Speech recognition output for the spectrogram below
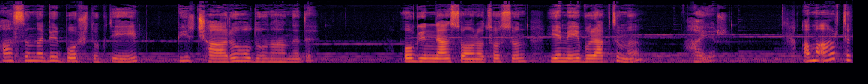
aslında bir boşluk değil, bir çağrı olduğunu anladı. O günden sonra Tosun yemeği bıraktı mı? Hayır. Ama artık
